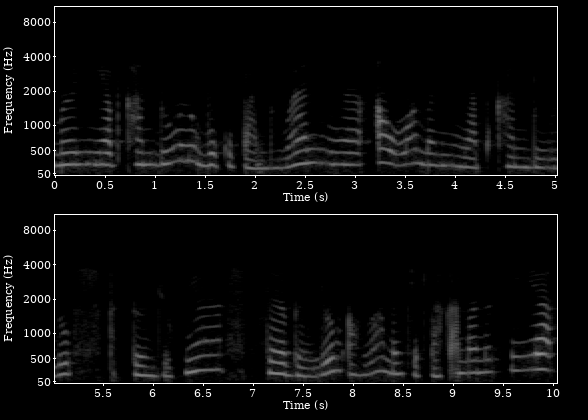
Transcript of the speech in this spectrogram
menyiapkan dulu buku panduannya, Allah menyiapkan dulu petunjuknya, sebelum Allah menciptakan manusia.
